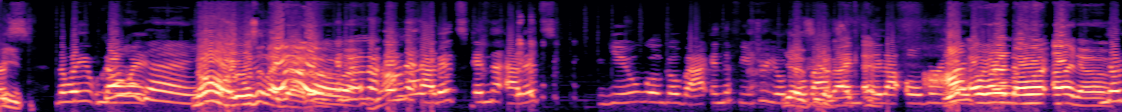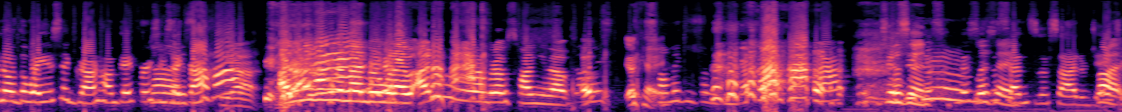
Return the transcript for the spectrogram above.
first. please. The way you no Groundhog wait. Day. No, it wasn't like that. Ew. No, no, no. In the edits, in the edits, you will go back in the future. You'll Yes, go back yes. and say that over and I- over. Over and over. Oh no. No, no, the way you said Groundhog Day first, you said Guys. Groundhog. Yeah. I don't even remember what I I don't even remember what I was talking about. Oh, okay. Stop making fun of me. this, Listen, this is listen. the sensitive side of JJ. But-.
